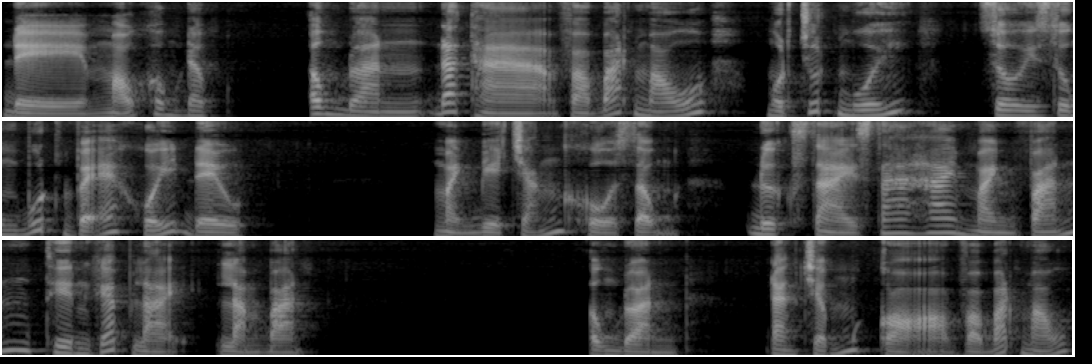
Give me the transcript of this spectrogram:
Để máu không đông, ông đoàn đã thả vào bát máu một chút muối rồi dùng bút vẽ khuấy đều. Mảnh bìa trắng khổ rộng được giải ra hai mảnh ván thiên ghép lại làm bàn. Ông đoàn đang chấm cọ vào bát máu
